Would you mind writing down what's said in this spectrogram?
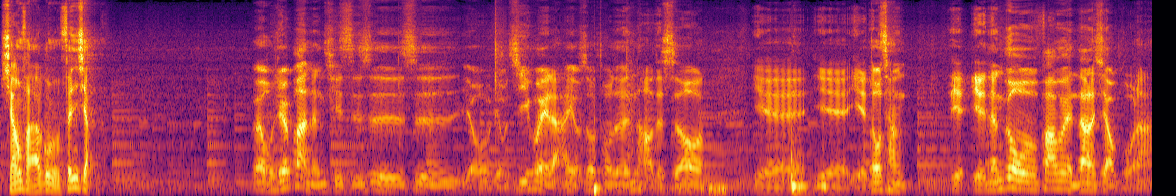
想法要跟我们分享？对，我觉得霸能其实是是有有机会啦，有时候投得很好的时候。也也也都常也也能够发挥很大的效果啦。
